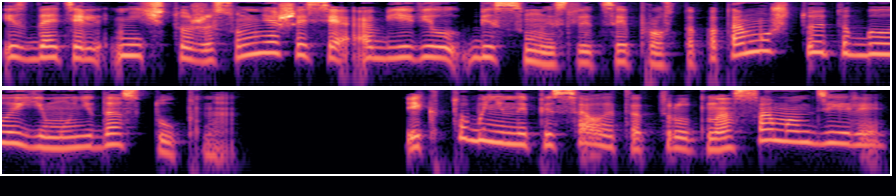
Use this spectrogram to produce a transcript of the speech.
издатель, ничтоже сумняшися, объявил бессмыслицей просто потому, что это было ему недоступно. И кто бы ни написал этот труд на самом деле,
